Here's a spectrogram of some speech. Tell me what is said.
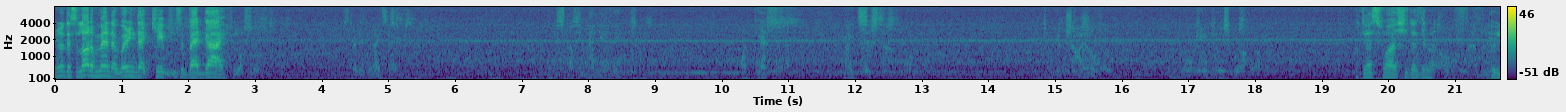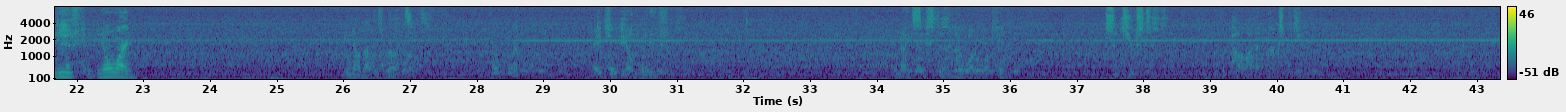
You know, there's a lot of men that wearing that cape is a bad guy. philosophy. Study the Night Sisters. I study many things. But yes, Night Sister. It's only a child. And more kinky. But that's why she doesn't believe no one. What do you know about these ruins? Ancient beyond belief. The Night Sister and her warrior kin were seduced with the power that works within.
